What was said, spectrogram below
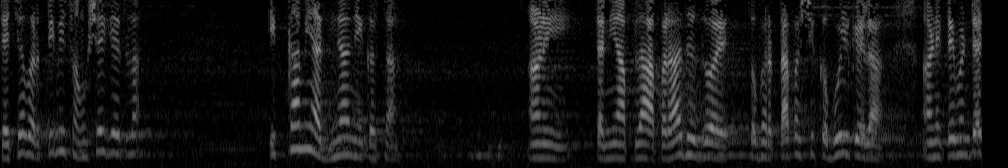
त्याच्यावरती मी संशय घेतला. इतका मी अज्ञानी कसा? आणि त्यांनी आपला अपराध जो आहे तो भरतापाशी कबूल केला. आणि ते म्हणतात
